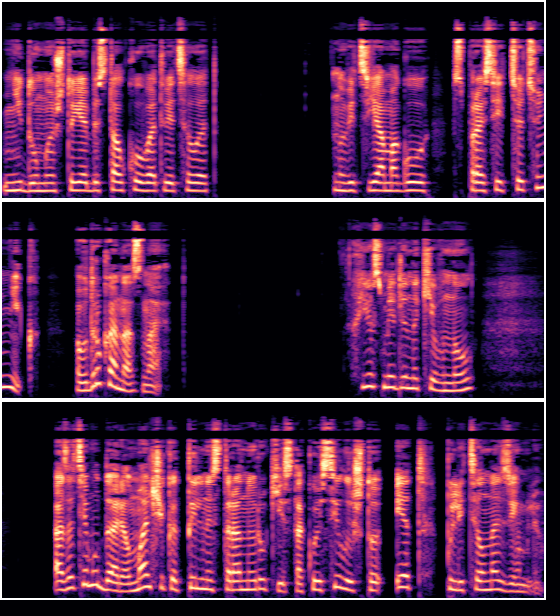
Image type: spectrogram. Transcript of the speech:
«Не думаю, что я бестолковый», — ответил Эд. «Но ведь я могу спросить тетю Ник». Вдруг она знает? Хьюз медленно кивнул, а затем ударил мальчика тыльной стороной руки с такой силой, что Эд полетел на землю.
